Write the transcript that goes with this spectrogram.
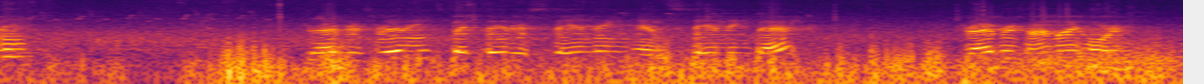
ready? Drivers ready, spectators standing and standing back. Drivers on my horn.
